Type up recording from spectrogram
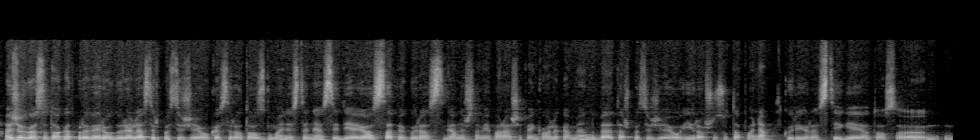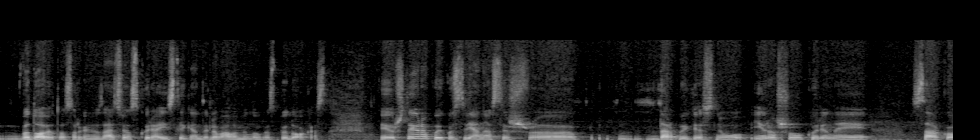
Aš džiaugiuosi to, kad pravėriau durelės ir pasižiūrėjau, kas yra tos humanistinės idėjos, apie kurias gan išsamei parašė 15 min, bet aš pasižiūrėjau įrašų su ta ponia, kuri yra steigėja tos, vadovė tos organizacijos, kurią įsteigiant dalyvavo Mindaugas Puidokas. Ir štai yra puikus vienas iš dar puikesnių įrašų, kur jinai sako,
